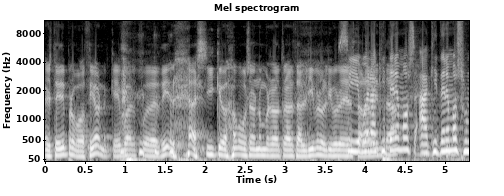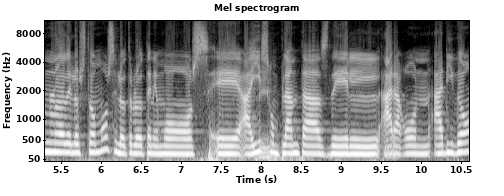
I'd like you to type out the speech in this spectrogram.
estoy de promoción, ¿qué más puedo decir? Así que vamos a nombrar otra vez al libro, el libro Sí, bueno, aquí tenemos, aquí tenemos uno de los tomos, el otro lo tenemos eh, ahí, son plantas del Aragón árido,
